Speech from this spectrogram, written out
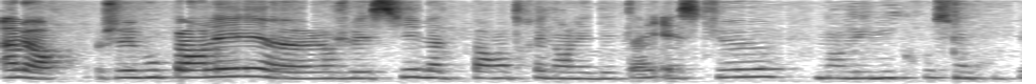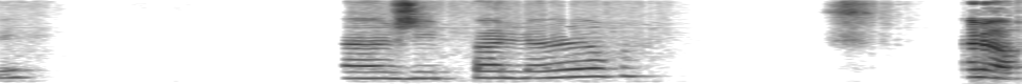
Alors, je vais vous parler, euh, alors je vais essayer là de ne pas rentrer dans les détails. Est-ce que les micros sont coupés? Euh, J'ai pas l'heure. Alors,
